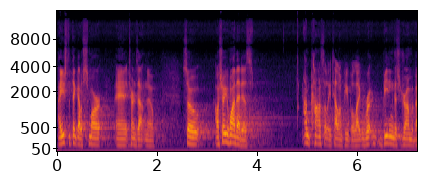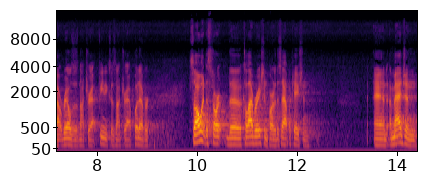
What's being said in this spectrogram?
I used to think I was smart, and it turns out no. So I'll show you why that is. I'm constantly telling people, like beating this drum about Rails is not your app, Phoenix is not your app, whatever. So I went to start the collaboration part of this application. And imagine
